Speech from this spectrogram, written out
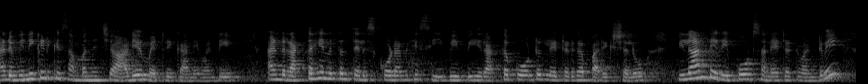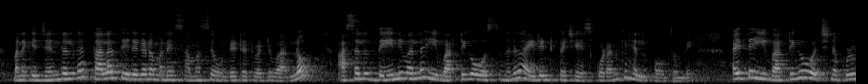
అండ్ వినికిడికి సంబంధించి ఆడియోమెట్రీ కానివ్వండి అండ్ రక్తహీనతను తెలుసుకోవడానికి సిబిపి రక్తపోటు రిలేటెడ్గా పరీక్షలు ఇలాంటి రిపోర్ట్స్ అనేటటువంటివి మనకి జనరల్గా తల తిరగడం అనే సమస్య ఉండేటటువంటి వారిలో అసలు దేనివల్ల ఈ వర్టిగో వస్తుందనేది ఐడెంటిఫై చేసుకోవడానికి హెల్ప్ అవుతుంది. అయితే ఈ వర్టిగో వచ్చినప్పుడు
